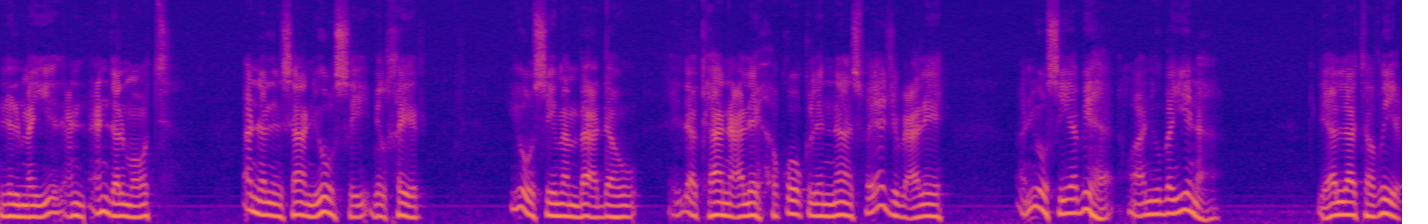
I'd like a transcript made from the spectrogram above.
للميت عند الموت أن الإنسان يوصي بالخير يوصي من بعده إذا كان عليه حقوق للناس فيجب عليه أن يوصي بها وأن يبينها لئلا تضيع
